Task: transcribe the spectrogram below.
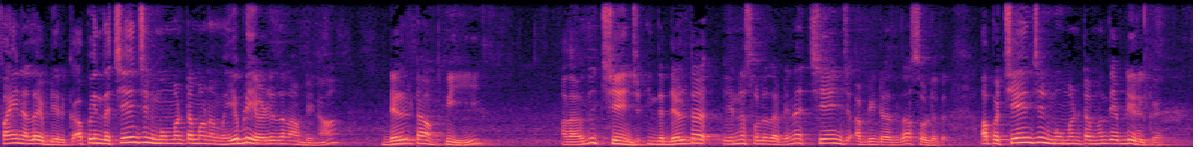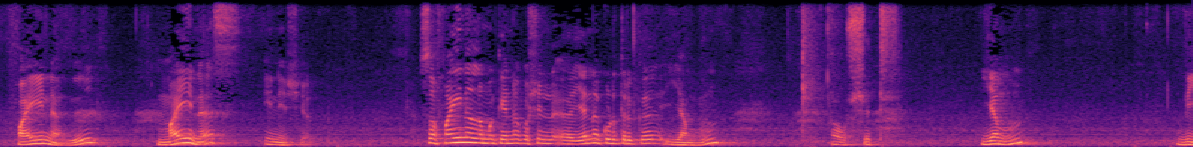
ஃபைனலாக இப்படி இருக்குது அப்போ இந்த சேஞ்ச் இன் மூமெண்டமாக நம்ம எப்படி எழுதலாம் அப்படின்னா டெல்டா பி அதாவது சேஞ்ச் இந்த டெல்டா என்ன சொல்லுது அப்படின்னா சேஞ்ச் அப்படின்றது தான் சொல்லுது. அப்போ சேஞ்ச் இன் மூமெண்டம் வந்து எப்படி இருக்குது final minus initial so final நமக்கு என்ன கொஷின் என்ன கொடுத்துருக்கு? எம் ஓ ஷிட் எம் வி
